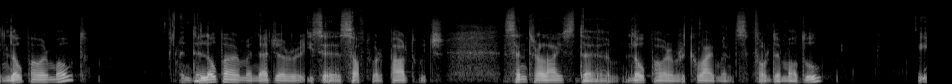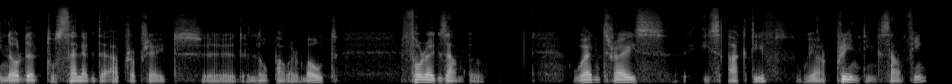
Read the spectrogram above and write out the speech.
in low power mode. And the low power manager is a software part which centralizes the low power requirements for the module in order to select the appropriate uh, low power mode. For example, when trace is active, we are printing something,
